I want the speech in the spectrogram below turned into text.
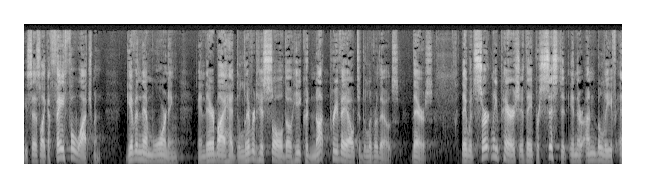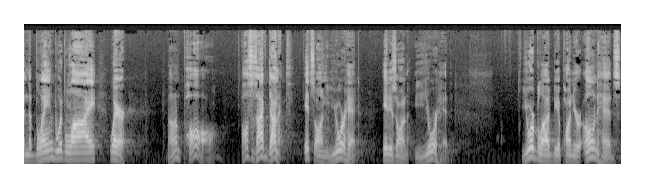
he says, like a faithful watchman, given them warning and thereby had delivered his soul, though he could not prevail to deliver those theirs. They would certainly perish if they persisted in their unbelief, and the blame would lie where? Not on Paul. Paul says, I've done it. It's on your head. It is on your head. Your blood be upon your own heads.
